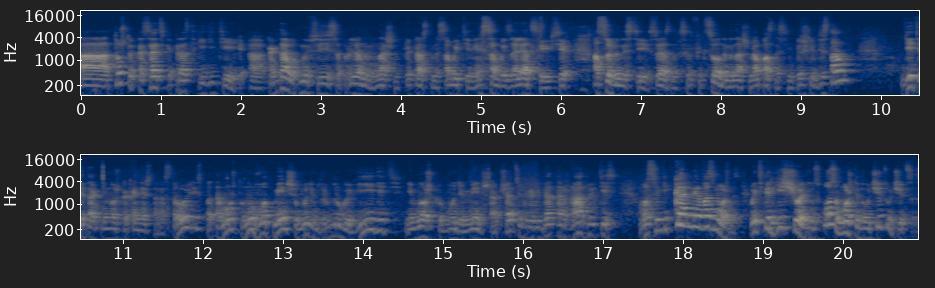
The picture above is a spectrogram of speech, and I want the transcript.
А то, что касается как раз-таки детей, а, когда вот мы в связи с определенными нашими прекрасными событиями, самоизоляцией и всех особенностей, связанных с инфекционными нашими опасностями, перешли в дистант, дети так немножко, конечно, расстроились, потому что, ну вот, меньше будем друг друга видеть, немножко будем меньше общаться. Я говорю, ребята, радуйтесь, у вас уникальная возможность. Вы теперь еще один способ можете научиться учиться.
